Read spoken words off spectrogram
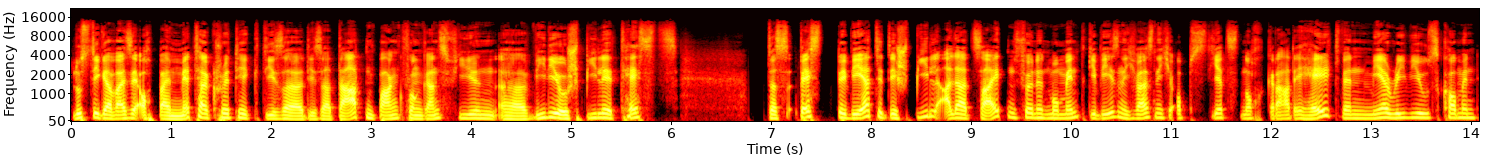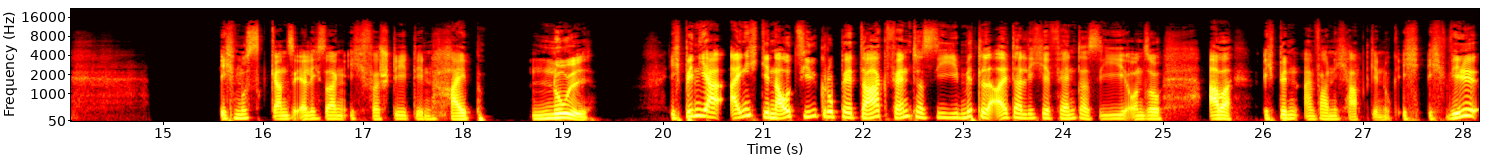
Lustigerweise auch bei Metacritic, dieser, dieser Datenbank von ganz vielen äh, Videospiele-Tests das bestbewertete Spiel aller Zeiten für einen Moment gewesen. Ich weiß nicht, ob es jetzt noch gerade hält, wenn mehr Reviews kommen. Ich muss ganz ehrlich sagen, ich verstehe den Hype null. Ich bin ja eigentlich genau Zielgruppe Dark Fantasy, mittelalterliche Fantasy und so, aber ich bin einfach nicht hart genug. Ich, ich will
